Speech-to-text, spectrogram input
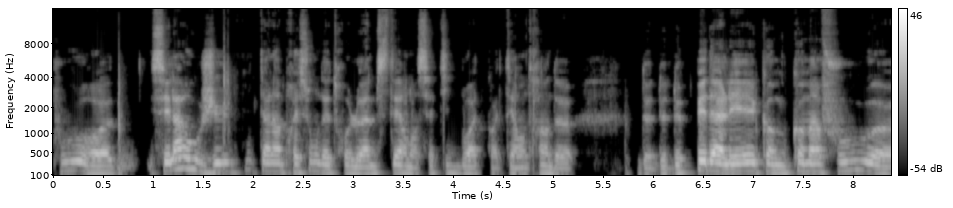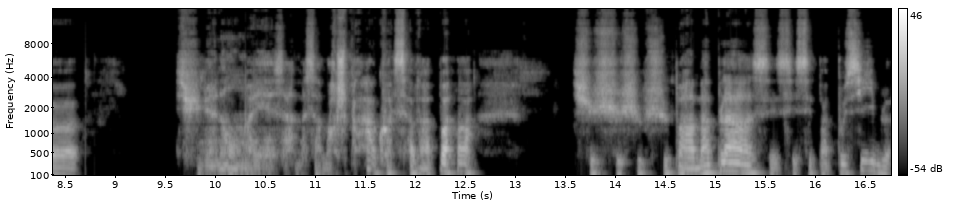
Pour, euh, c'est là où j'ai eu, t'as l'impression d'être le hamster dans cette petite boîte, quoi. T'es en train de, de, de- de pédaler comme, comme un fou. euh. Je suis, mais non, mais ça, ça marche pas, quoi, ça va pas. Je, je, suis pas à ma place, c'est, pas possible.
